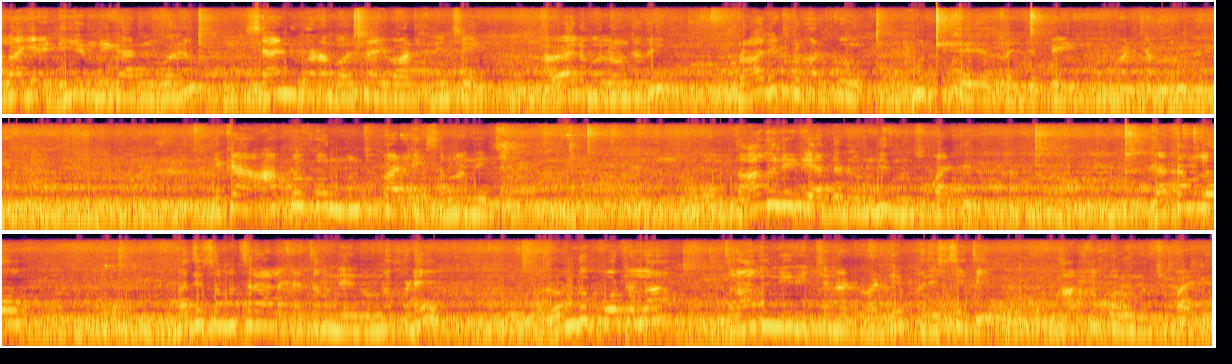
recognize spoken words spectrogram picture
అలాగే డిఎండి గారిని కోరాం. శాండ్ కూడా బహుశా ఇవాటి నుంచి అవైలబుల్ ఉంటుంది. ప్రాజెక్ట్ వరకు పూర్తి చేయొచ్చు అని చెప్పి వాళ్ళు చెప్పడం జరిగింది. ఇక ఆత్మకూరు మున్సిపాలిటీకి సంబంధించి తాగునీటి ఎద్దడి ఉంది మున్సిపాలిటీ గతంలో పది సంవత్సరాల క్రితం నేను ఉన్నప్పుడే రెండు పూటల త్రాగునీరు ఇచ్చినటువంటి పరిస్థితి ఆత్మకూరు మున్సిపాలిటీ.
